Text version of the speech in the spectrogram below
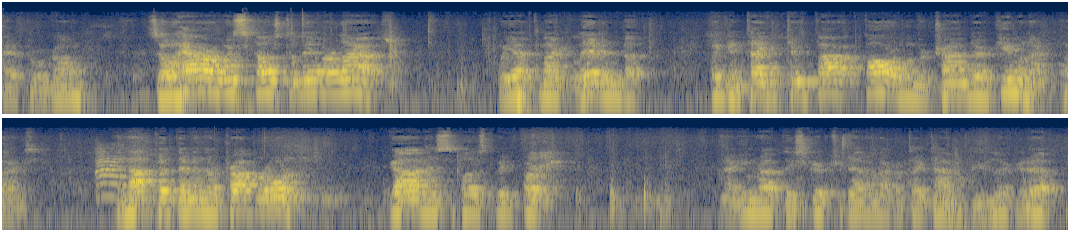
after we're gone. So, how are we supposed to live our lives? We have to make a living, but we can take it too far, far when we're trying to accumulate things and not put them in their proper order. God is supposed to be first. Now, you can write these scriptures down. I'm not going to take time for you to look it up.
